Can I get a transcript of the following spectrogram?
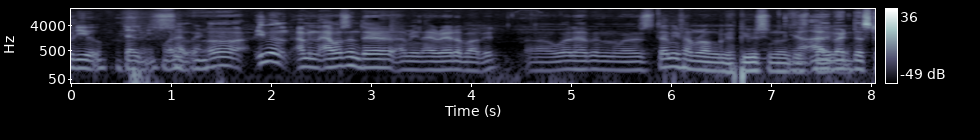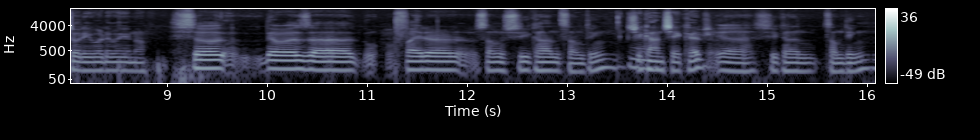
could you tell me what So, happened Uh, even I mean, I wasn't there. I mean, I read about it. Uh, what happened was, tell me if I'm wrong, Peeyush knows this. Yeah, I'll better. bet the story, whatever you know. So there was a fighter, some Shrikant something. Shrikant Shekhar. Yeah, Shrikant something.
